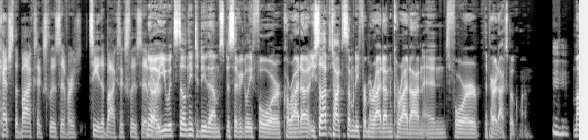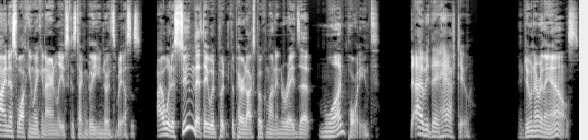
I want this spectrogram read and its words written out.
catch the box exclusive or see the box exclusive. No, or- you would still need to do them specifically for Koraidon. You still have to talk to somebody for Miraidon and Koraidon and for the Paradox Pokemon. hmm minus Walking Wake and Iron Leaves, because technically you can join somebody else's. I would assume that they would put the Paradox Pokemon into raids at one point. I would. They have to. They're doing everything else.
